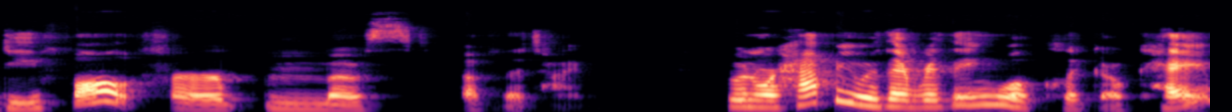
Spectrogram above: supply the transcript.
default for most of the time. When we're happy with everything, we'll click OK.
